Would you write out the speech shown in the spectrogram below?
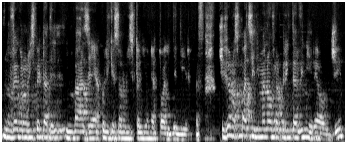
non, vengono rispettate in base a quelli che sono gli scaglioni attuali dell'IRPEF. Ci sono spazi di manovra per intervenire oggi?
